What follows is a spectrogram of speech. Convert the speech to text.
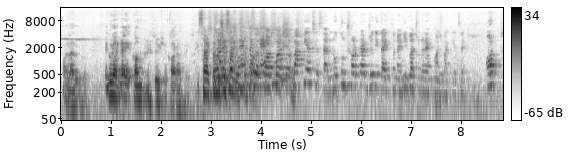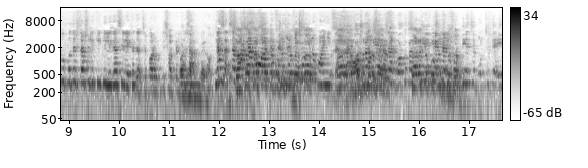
কয়লাগুলো এগুলো একটা কম্প্রিহেন্সিভ ইস্যু করা হয়েছে। স্যার একটা বিষয় স্যার। বাকি আছে স্যার। নতুন সরকার যদি দায়িত্ব নেয় নির্বাচনের এক মাস বাকি আছে। অর্থ উপদেষ্টা আসলে কি কি লিগাসি রেখে যাচ্ছে পরবর্তী সরকারের? না স্যার স্যার হয়নি স্যার। দিয়েছে বলছে যে এই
